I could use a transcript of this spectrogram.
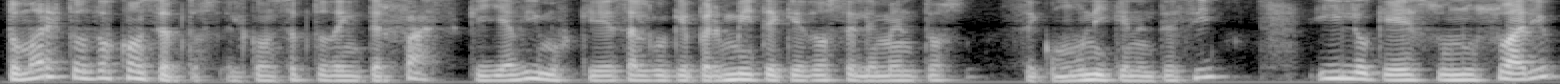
tomar estos dos conceptos, el concepto de interfaz, que ya vimos que es algo que permite que dos elementos se comuniquen entre sí, y lo que es un usuario,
